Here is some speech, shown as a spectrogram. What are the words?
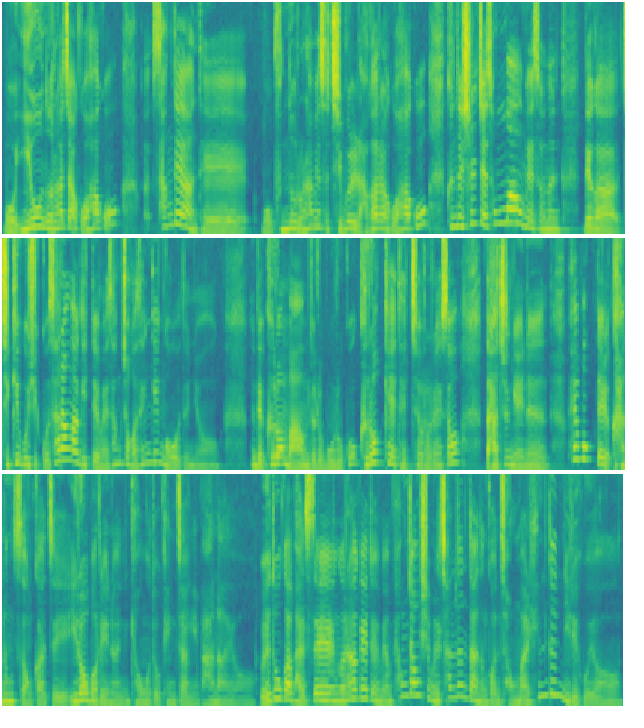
뭐 이혼을 하자고 하고 상대한테 뭐 분노를 하면서 집을 나가라고 하고 근데 실제 속마음에서는 내가 지키고 싶고 사랑하기 때문에 상처가 생긴 거거든요. 근데 그런 마음들을 모르고 그렇게 대처를 해서 나중에는 회복될 가능성까지 잃어버리는 경우도 굉장히 많아요. 외도가 발생을 하게 되면 평정심을 찾는다는 건 정말 힘든 일이고요.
